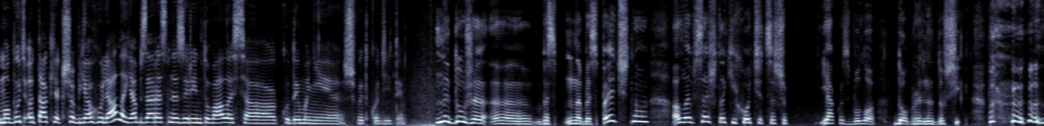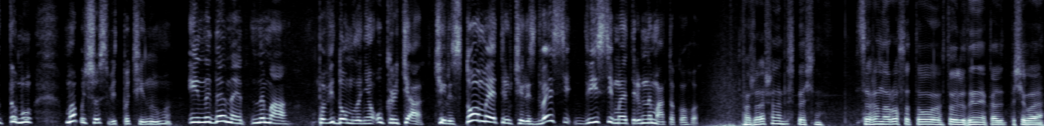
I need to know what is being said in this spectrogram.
Мабуть, отак, якщо б я гуляла, я б зараз не зорієнтувалася, куди мені швидко діти. не дуже е, без, небезпечно, але все ж таки хочеться, щоб якось було добре на душі. Тому, мабуть, щось відпочинемо. І ніде не, нема повідомлення укриття через 100 метрів, через 200, 200 метрів, нема такого. Вважаю, що небезпечно. Це вже на розсуд того, тої людини, яка відпочиває.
